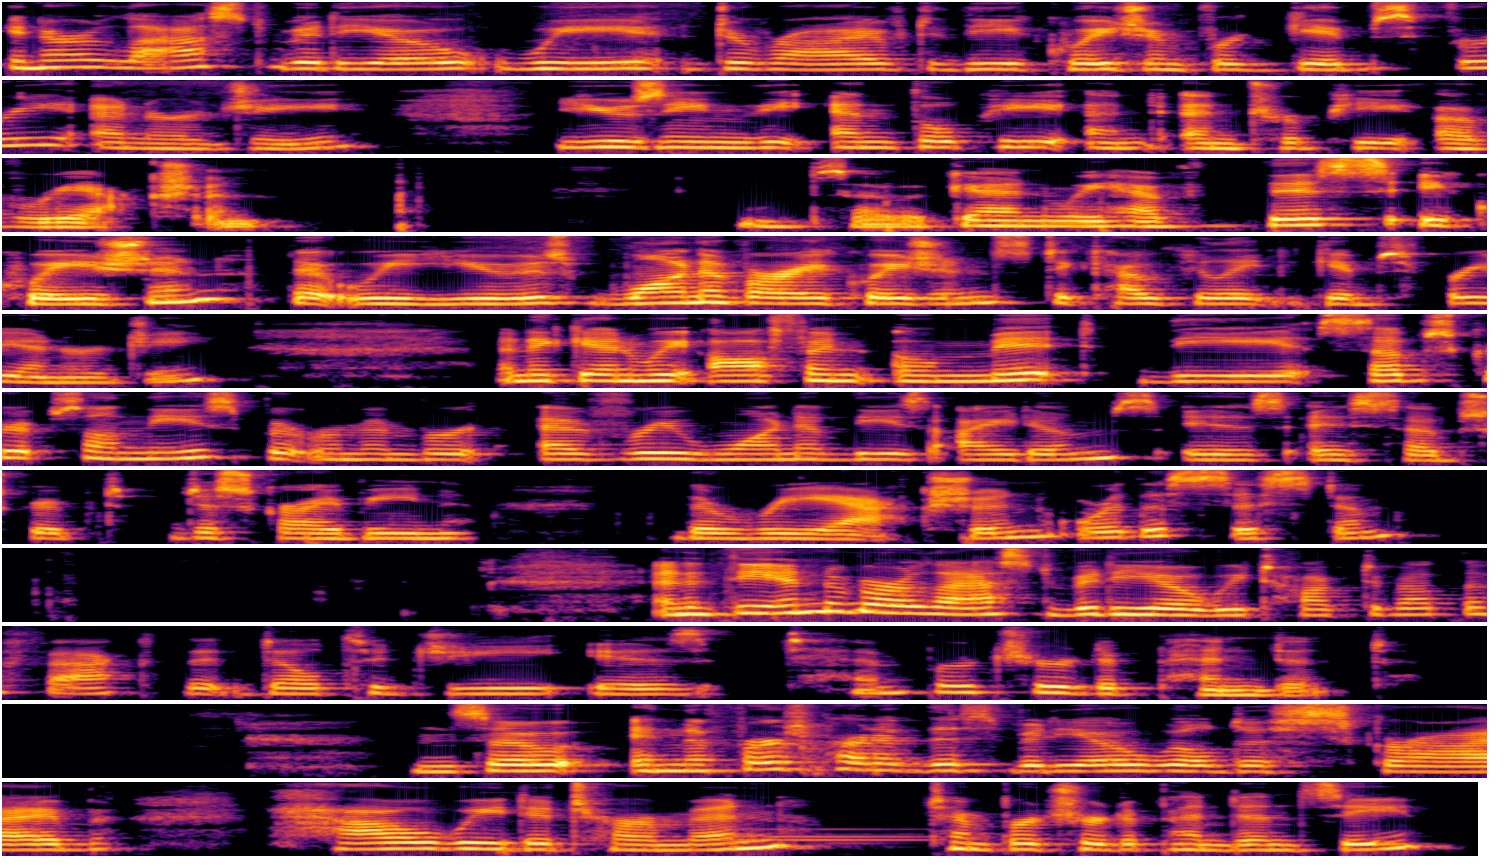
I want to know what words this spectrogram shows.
In our last video, we derived the equation for Gibbs free energy using the enthalpy and entropy of reaction. So again, we have this equation that we use, one of our equations to calculate Gibbs free energy. And again, we often omit the subscripts on these, but remember every one of these items is a subscript describing the reaction or the system. And at the end of our last video, we talked about the fact that delta G is temperature dependent. And so in the first part of this video, we'll describe how we determine temperature dependency.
